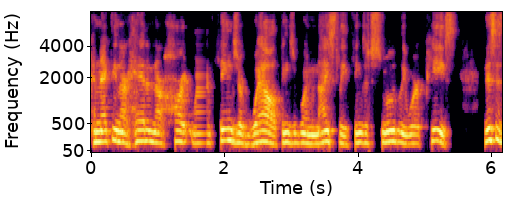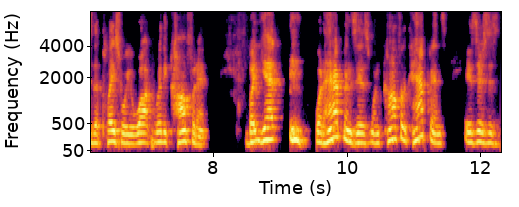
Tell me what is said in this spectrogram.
connecting our head and our heart when things are well, things are going nicely, things are smoothly, we're at peace. This is the place where you walk really confident. But yet, what happens is when conflict happens, is there's this.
